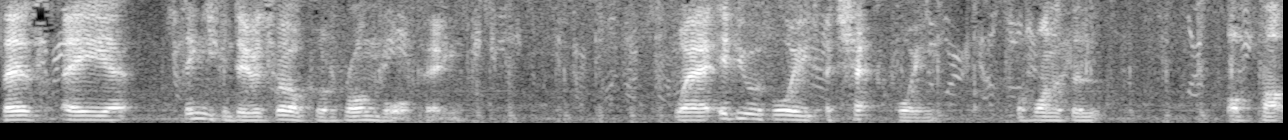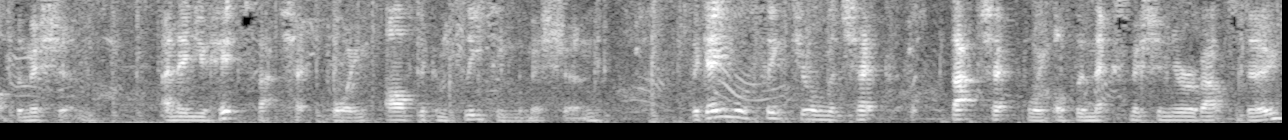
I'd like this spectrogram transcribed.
There's a thing you can do as well called wrong warping, where if you avoid a checkpoint of one of the of part of the mission, and then you hit that checkpoint after completing the mission, the game will think you're on the check that checkpoint of the next mission you're about to do,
